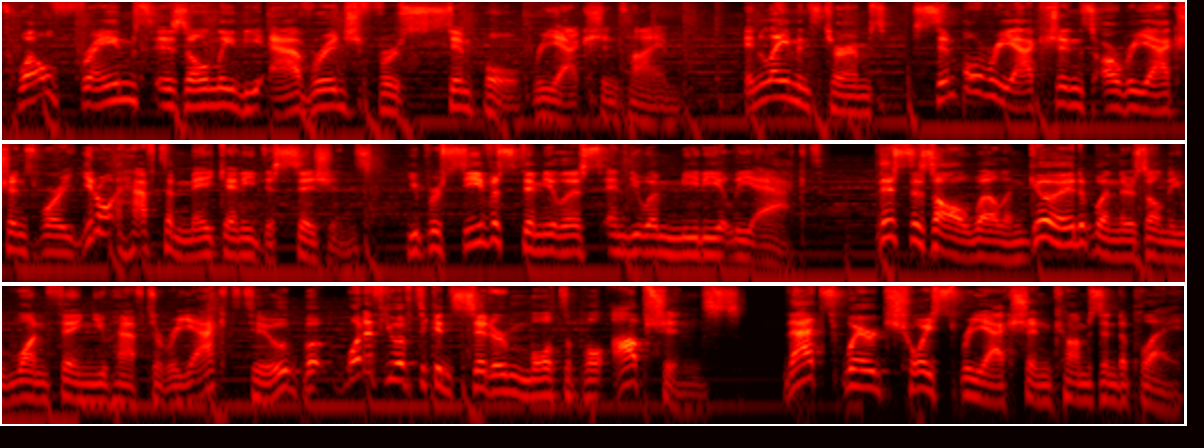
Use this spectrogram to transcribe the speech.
12 frames is only the average for simple reaction time. In layman's terms, simple reactions are reactions where you don't have to make any decisions. You perceive a stimulus and you immediately act. This is all well and good when there's only one thing you have to react to, but what if you have to consider multiple options? That's where choice reaction comes into play.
